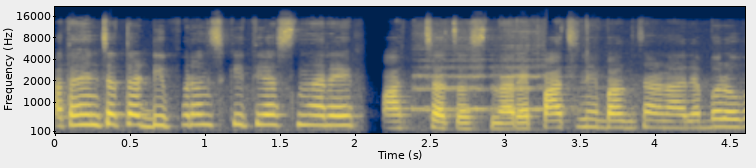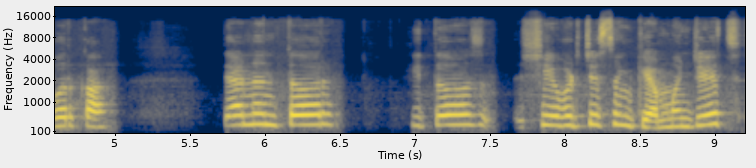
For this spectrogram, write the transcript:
आता ह्यांच्यात डिफरन्स किती असणार आहे? पाचचाच असणार आहे. पाचने भाग जाणार आहे. बरोबर का? त्यानंतर इथं शेवटची संख्या म्हणजेच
